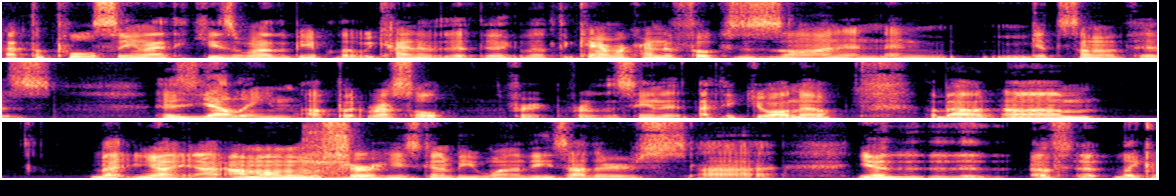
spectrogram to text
at the pool scene. I think he's one of the people that we kind of that the, that the camera kind of focuses on and and gets some of his his yelling up at Russell for for the scene that I think you all know about. Um, but you know, I, I'm almost sure he's going to be one of these others. Uh, you know, uh, like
